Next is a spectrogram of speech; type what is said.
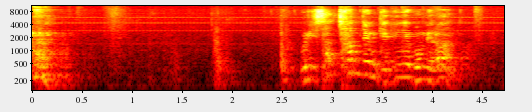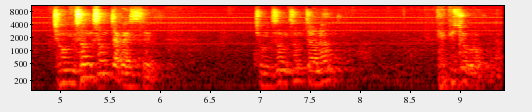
우리 사- 참정 개경에 보면은 정성성자가 있어요. 정성성자는 대표적으로 그냥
